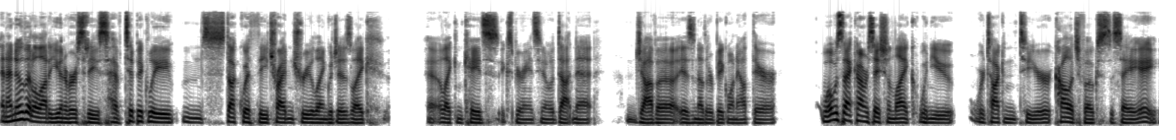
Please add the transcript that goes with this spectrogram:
And I know that a lot of universities have typically mm, stuck with the tried and true languages like like in Cade's experience, you know, with .NET, Java is another big one out there. What was that conversation like when you were talking to your college folks to say, "Hey,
